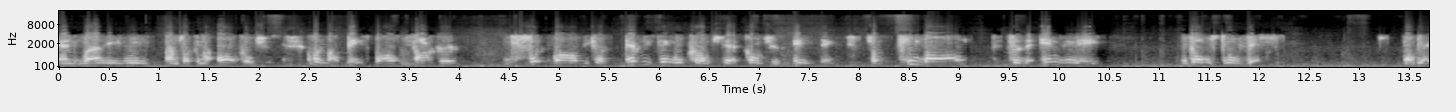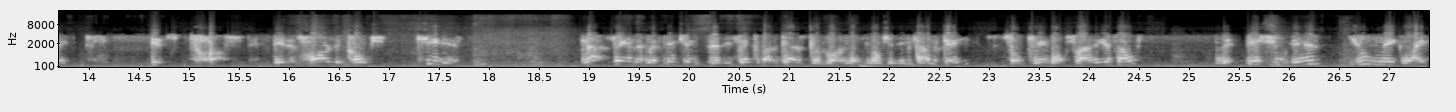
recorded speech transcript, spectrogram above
and when I mean me, I'm talking about all coaches. I'm talking about baseball, soccer, football, because every single coach that coaches anything, from T-ball to the NBA, goes through this. Okay? It's tough. It is hard to coach kids. Not saying that we're thinking that you think about the parents because long enough you don't give you the time of day. So please don't flatter yourself. The issue is you make life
